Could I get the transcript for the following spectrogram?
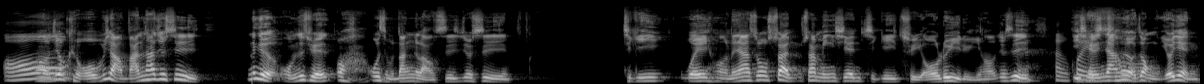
哦，就可我不想，反正他就是那个，我们就觉得哇，为什么当个老师就是这个？微哈，人家说算算命先几个吹欧绿绿哈，就是 以前人家会有这种有点，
